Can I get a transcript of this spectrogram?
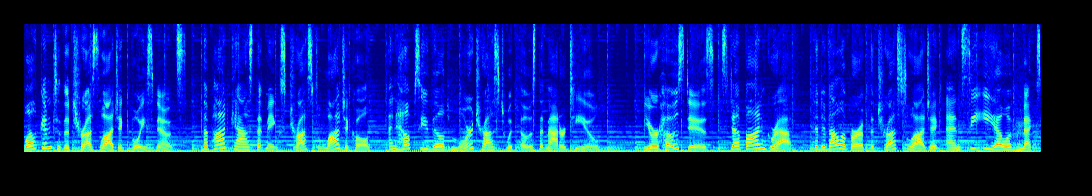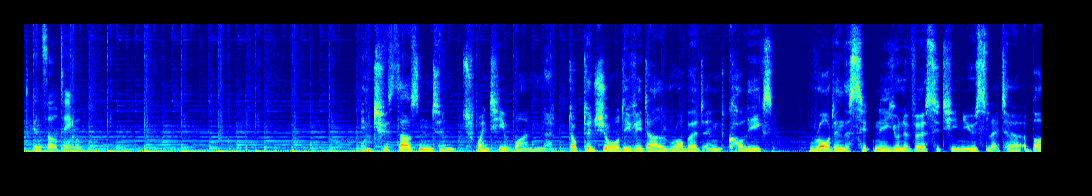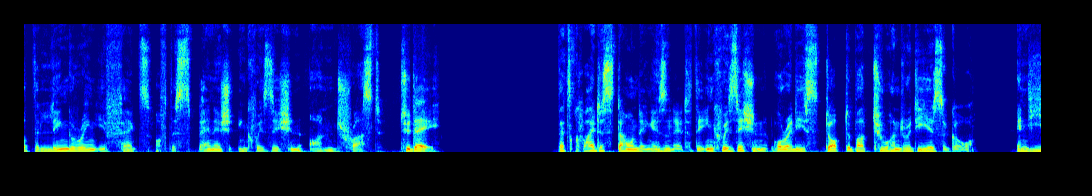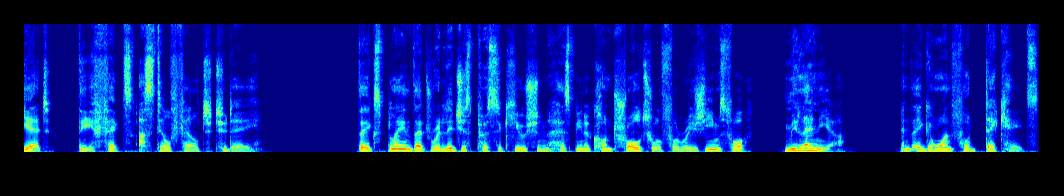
Welcome to the Trust Logic Voice Notes, the podcast that makes trust logical and helps you build more trust with those that matter to you. Your host is Stefan Graefe, the developer of the Trust Logic and CEO of Mext Consulting. In 2021, Dr. Jordi Vidal Robert and colleagues wrote in the Sydney University newsletter about the lingering effects of the Spanish Inquisition on trust today. That's quite astounding, isn't it? The Inquisition already stopped about 200 years ago, and yet the effects are still felt today. They explain that religious persecution has been a control tool for regimes for millennia, and they go on for decades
